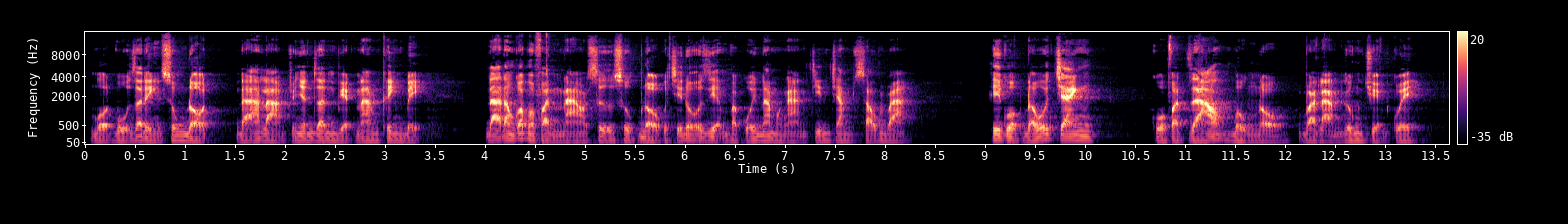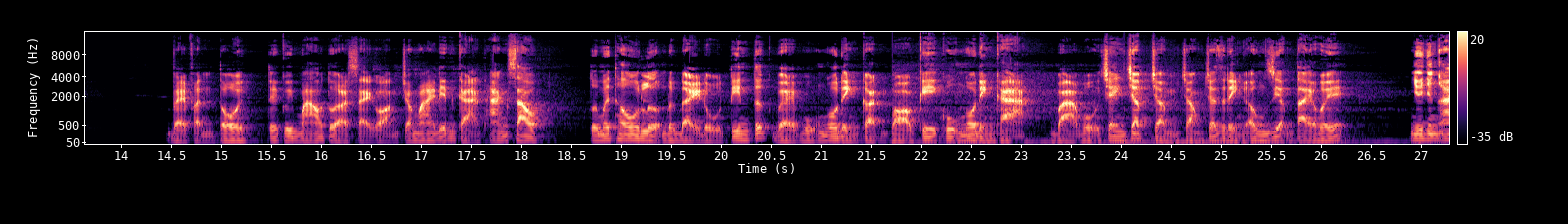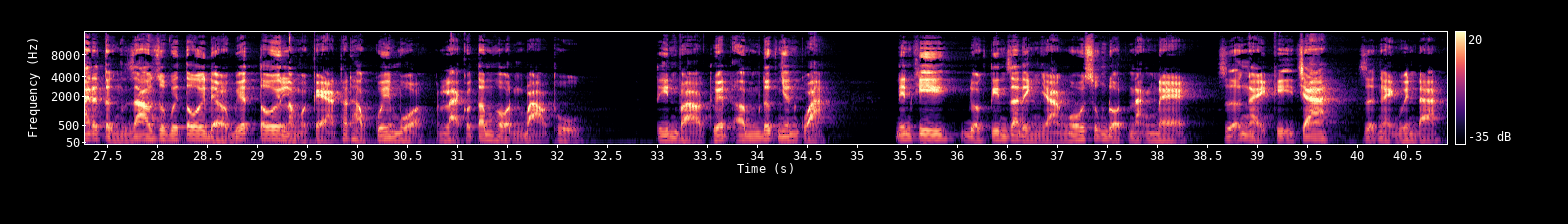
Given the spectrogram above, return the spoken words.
một vụ gia đình xung đột đã làm cho nhân dân Việt Nam kinh bỉ, đã đóng góp một phần nào sự sụp đổ của chế độ Diệm vào cuối năm 1963. Khi cuộc đấu tranh của Phật giáo bùng nổ và làm rung chuyển quê. Về phần tôi, tới quý máu tôi ở Sài Gòn cho mai đến cả tháng sau, tôi mới thâu lượng được đầy đủ tin tức về vụ Ngô Đình Cận bỏ kỳ cụ Ngô Đình Khả và vụ tranh chấp trầm trọng cho gia đình ông Diệm tại Huế. Như những ai đã từng giao du với tôi đều biết tôi là một kẻ thất học quê mùa, lại có tâm hồn bảo thủ, tin vào thuyết âm đức nhân quả. Nên khi được tin gia đình nhà Ngô xung đột nặng nề giữa ngày kỵ cha, giữa ngày nguyên đán,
